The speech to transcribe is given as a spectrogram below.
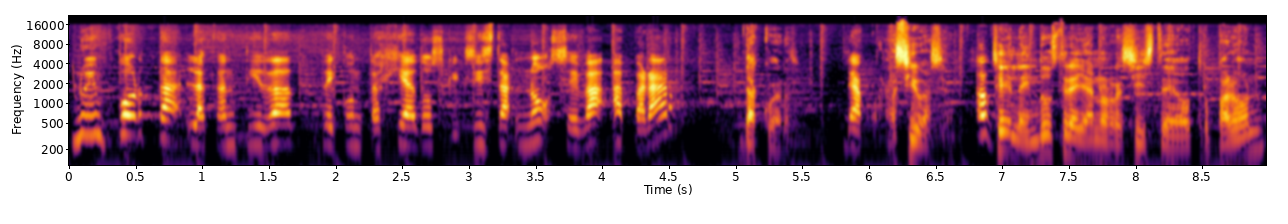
no importa la cantidad de contagiados que exista, no se va a parar. De acuerdo. De acuerdo. Así va a ser. Sí, la industria ya no resiste otro parón.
